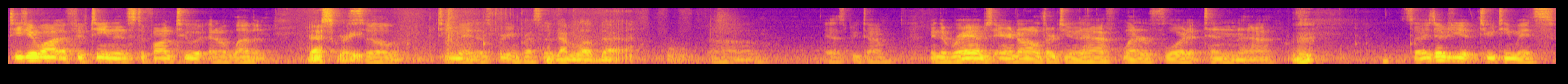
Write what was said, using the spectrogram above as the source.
T.J. Watt at fifteen and Stephon Tuitt at eleven. That's great. So teammate, that's pretty impressive. You gotta love that. Um, yeah, it's big time. I mean, the Rams, Aaron Donald, 13 and a half. Leonard Floyd at 10 and a half. Mm. So anytime you get two teammates,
